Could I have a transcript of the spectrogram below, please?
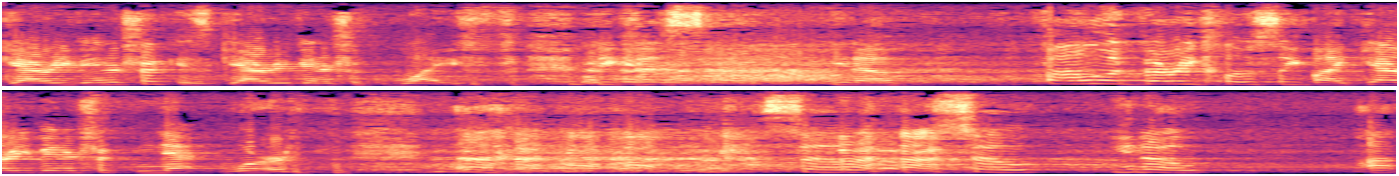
Gary Vaynerchuk, is Gary Vaynerchuk wife. Because, you know, followed very closely by Gary Vaynerchuk net worth. so, so, you know, uh,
